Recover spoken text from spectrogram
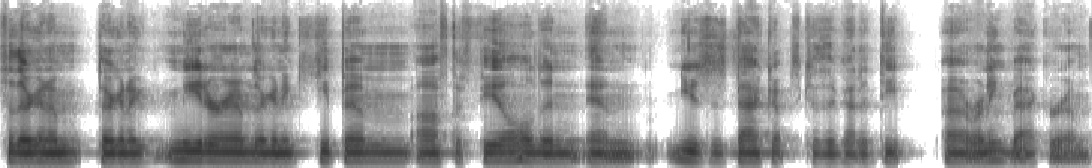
so they're gonna they're gonna meter him. They're gonna keep him off the field and and use his backups because they've got a deep uh, running back room.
